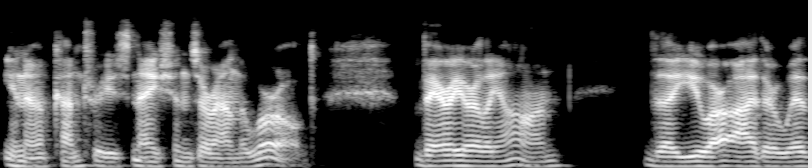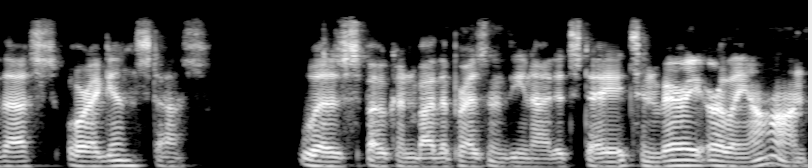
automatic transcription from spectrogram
you know, countries, nations around the world. Very early on, the you are either with us or against us was spoken by the President of the United States. And very early on,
